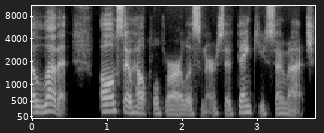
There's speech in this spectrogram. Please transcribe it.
I love it. Also helpful for our listeners. So thank you so much.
